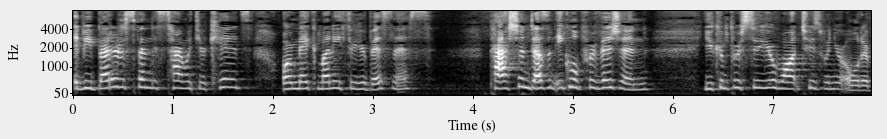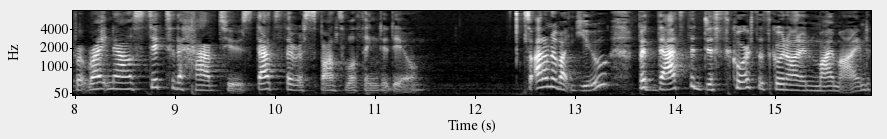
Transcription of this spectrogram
It'd be better to spend this time with your kids or make money through your business. Passion doesn't equal provision. You can pursue your want tos when you're older, but right now, stick to the have tos. That's the responsible thing to do. So I don't know about you, but that's the discourse that's going on in my mind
